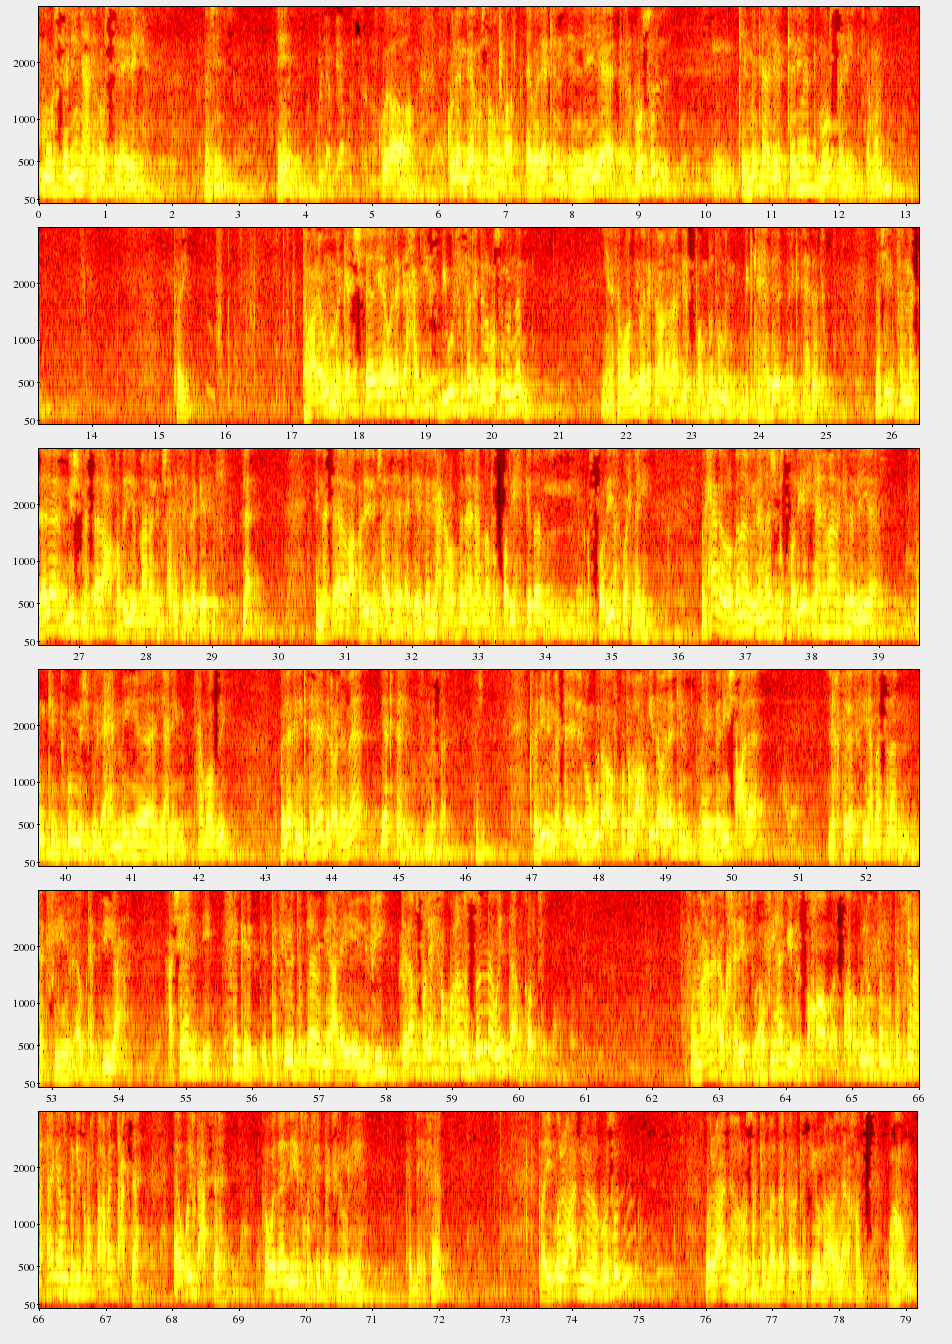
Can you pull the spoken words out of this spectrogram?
مرسلين يعني أرسل إليهم. ماشي؟ إيه؟ كل من كل آه كل أنبياء مرسل من الله. آه، ولكن اللي هي الرسل كلمتها غير كلمة مرسلين فاهمون طيب. هو على العموم ما جاتش آية ولا جاء حديث بيقول في فرق بين الرسول والنبي. يعني فاهم قصدي؟ ولكن العلماء بيستنبطوا من باجتهادات من اجتهاداتهم. ماشي؟ فالمسألة مش مسألة عقدية بمعنى اللي مش عارفها يبقى كافر. لا. المسألة العقدية اللي مش عارفها يبقى كافر يعني ربنا قالها لنا بالصريح كده الصريح وإحنا إيه؟ والحاجة اللي ربنا ما بيقولهاش بالصريح يعني معنى كده اللي هي ممكن تكون مش بالأهمية يعني فاهم قصدي؟ ولكن اجتهاد العلماء بيجتهدوا في المسألة. فدي من المسائل الموجودة أه في كتب العقيدة ولكن ما ينبنيش على الاختلاف فيها مثلا تكفير أو تبديع. عشان إيه؟ فكرة التكفير والتبديع مبنية على إيه؟ اللي فيه كلام صريح في القرآن والسنة وإنت أنكرته. مفهوم المعنى؟ أو خالفته أو في هدي للصحابة. الصحابة كلهم كانوا متفقين على حاجة وإنت جيت رحت عملت عكسها أو قلت عكسها. هو ده اللي يدخل فيه التكفير والإيه؟ التبديع. فاهم؟ طيب أولو العزم من الرسل. أولو العزم من الرسل كما ذكر كثير من العلماء خمسة وهم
